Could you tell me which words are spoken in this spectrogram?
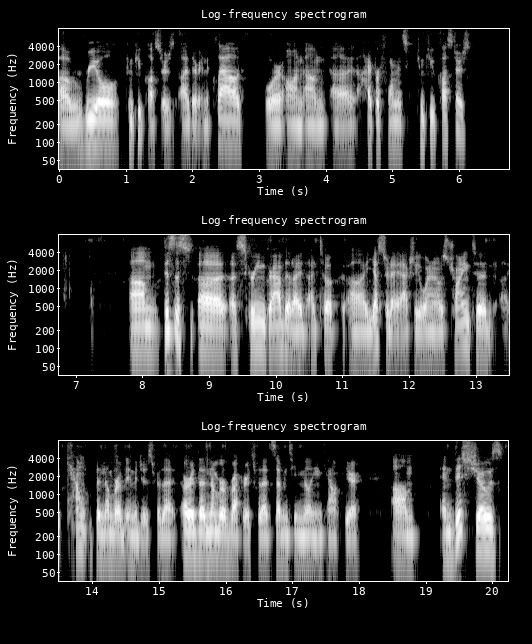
uh, real compute clusters, either in the cloud or on um, uh, high performance compute clusters. Um, this is uh, a screen grab that I, I took uh, yesterday, actually, when I was trying to uh, count the number of images for that, or the number of records for that 17 million count here. Um, and this shows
